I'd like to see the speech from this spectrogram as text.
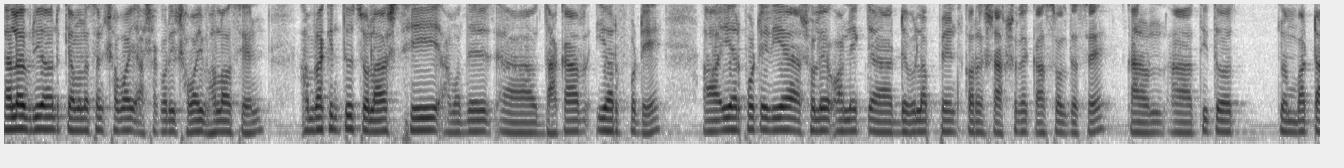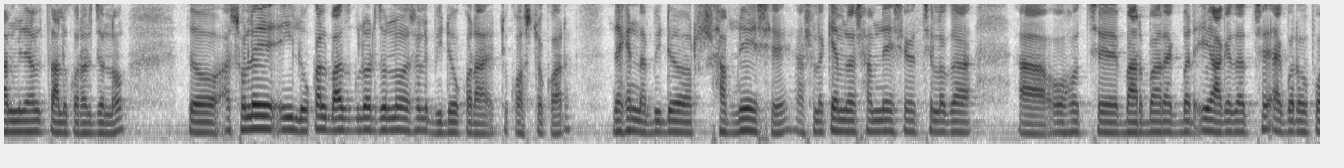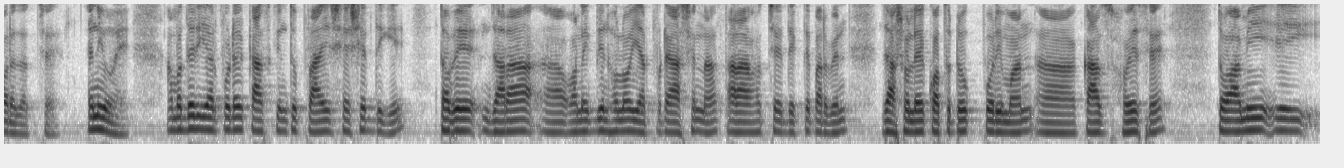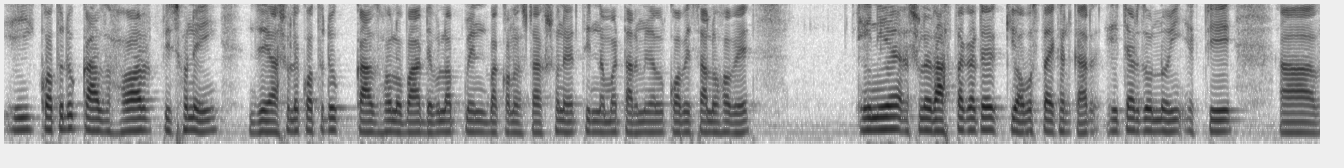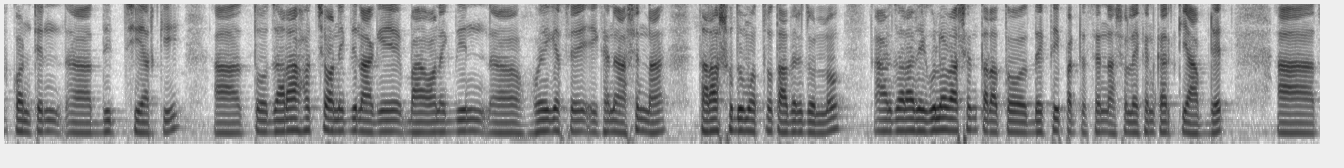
Hello everyone কেমন আছেন সবাই? আশা করি সবাই ভালো আছেন। আমরা কিন্তু চলে আসছি আমাদের ঢাকার এয়ারপোর্টে এয়ারপোর্ট এরিয়া আসলে অনেক ডেভেলপমেন্ট কনস্ট্রাকশনের কাজ চলতেছে। কারণ তৃতীয় নম্বর টার্মিনাল চালু করার জন্য। তো আসলে এই লোকাল বাসগুলোর জন্য আসলে ভিডিও করা একটু কষ্টকর। দেখেন না ভিডিওর সামনে এসে, আসলে ক্যামেরার সামনে এসে হচ্ছে লগা ও হচ্ছে বারবার একবার এ আগে যাচ্ছে, একবার ও পরে যাচ্ছে। এনিওয়ে আমাদের এয়ারপোর্টের কাজ কিন্তু প্রায় শেষের দিকে। তবে যারা অনেক দিন হলো এয়ারপোর্টে আসেন না, তারা হচ্ছে দেখতে পারবেন যে আসলে কতটুক পরিমাণ কাজ হয়েছে। তো আমি এই এই কতটুক কাজ হওয়ার পিছনেই যে আসলে কতটুক কাজ হলো বা ডেভেলপমেন্ট বা কনস্ট্রাকশনের তিন নম্বর টার্মিনাল কবে চালু হবে এই নিয়ে আসলে রাস্তাঘাটের কি অবস্থা এখানকার, এটার জন্যই একটি কন্টেন্ট দিচ্ছি আর কি। তো যারা হচ্ছে অনেক দিন আগে বা অনেক দিন হয়ে গেছে, এখানে আসেন না, তারা শুধুমাত্র তাদের জন্য। আর যারা রেগুলার আসেন, তারা তো দেখতেই পারতেছেন আসলে এখানকার কি আপডেট আর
